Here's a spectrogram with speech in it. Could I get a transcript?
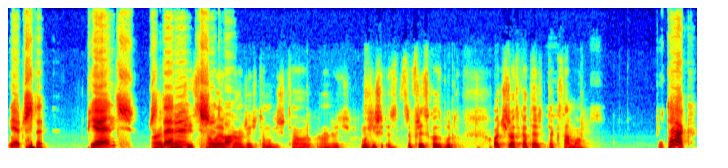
nie, 4, 5, Ale to 4, musisz 3, całe 2. okrążyć, to musisz całe okrążyć. Musisz z- wszystko zbudować. Od środka też tak samo. No tak,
